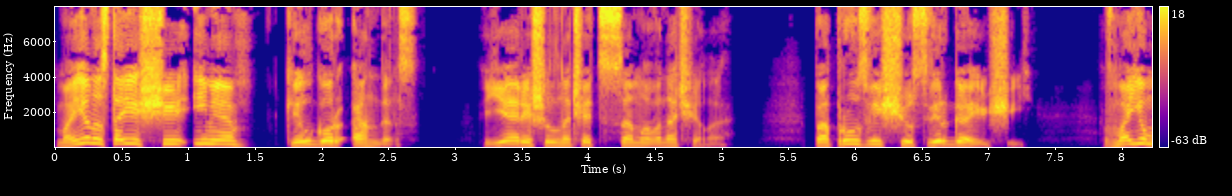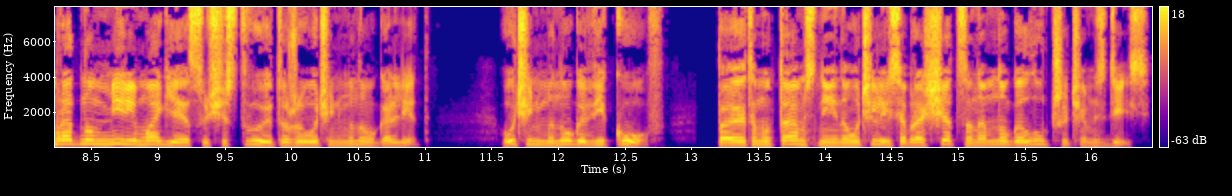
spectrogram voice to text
«Мое настоящее имя — Килгор Андерс. Я решил начать с самого начала. По прозвищу Свергающий, в моем родном мире магия существует уже очень много лет. Очень много веков. Поэтому там с ней научились обращаться намного лучше, чем здесь.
